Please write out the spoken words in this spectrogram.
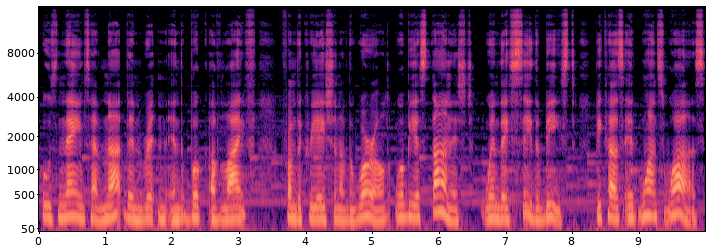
whose names have not been written in the book of life from the creation of the world, will be astonished when they see the beast, because it once was,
